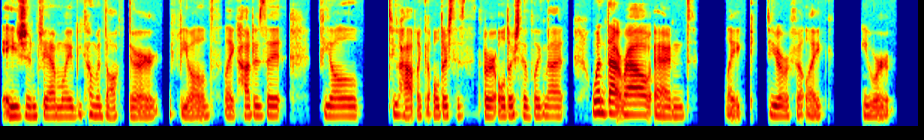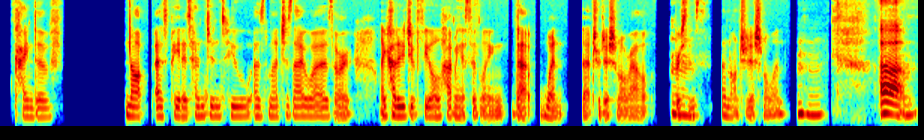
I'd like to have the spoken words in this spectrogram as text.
Asian family, become a doctor field. Like, how does it feel to have like an older sis or older sibling that went that route? And like, do you ever feel like you were kind of not as paid attention to as much as I was, or like, how did you feel having a sibling that went that traditional route Mhm. versus a non-traditional one? hmm Um,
